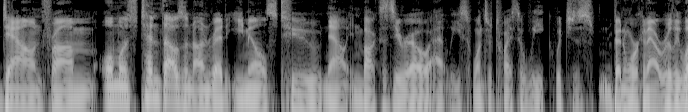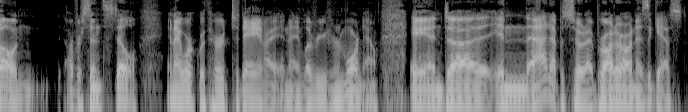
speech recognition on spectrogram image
down from almost 10,000 unread emails to now inbox zero at least once or twice a week, which has been working out really well and ever since still. And I work with her today and I, and I love her even more now. And uh, in that episode, I brought her on as a guest.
